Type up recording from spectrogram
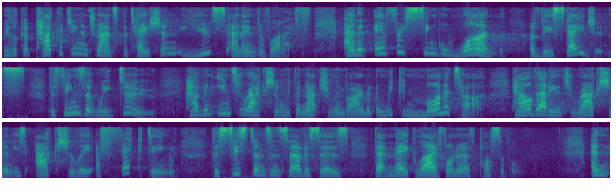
we look at packaging and transportation, use and end of life. And at every single one of these stages, the things that we do have an interaction with the natural environment, and we can monitor how that interaction is actually affecting the systems and services that make life on Earth possible. And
